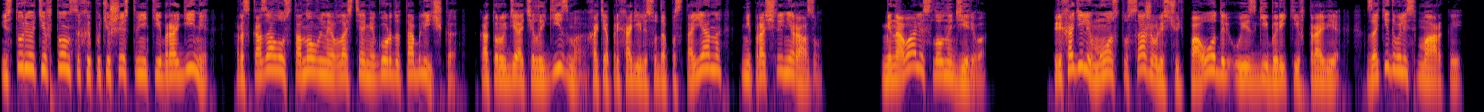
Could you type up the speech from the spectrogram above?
Историю о тевтонцах и путешественнике Ибрагиме рассказала установленная властями города табличка, которую дятел и Гизма, хотя приходили сюда постоянно, не прочли ни разу. Миновали, словно дерево. Переходили мост, усаживались чуть поодаль у изгиба реки в траве, закидывались маркой,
